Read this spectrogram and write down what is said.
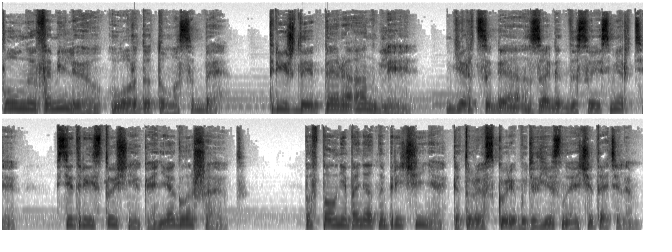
Полную фамилию лорда Томаса Б Трижды пера Англии, герцога за год до своей смерти, все три источника не оглашают. По вполне понятной причине, которая вскоре будет ясна читателям.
